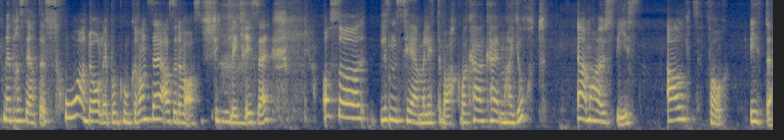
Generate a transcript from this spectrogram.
Vi presterte så dårlig på konkurranse. altså Det var altså skikkelig krise. Og så liksom ser vi litt tilbake på hva, hva er det vi har gjort. Ja, Vi har jo spist altfor lite.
